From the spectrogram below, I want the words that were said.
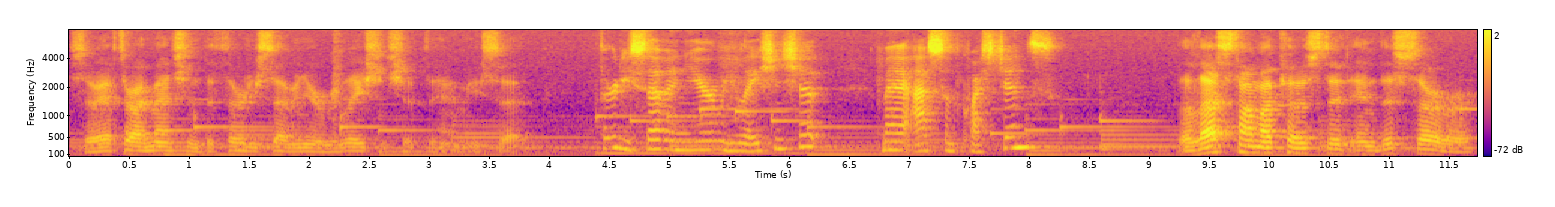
So after I mentioned the 37-year relationship to him, he said, 37 year relationship? May I ask some questions? The last time I posted in this server,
